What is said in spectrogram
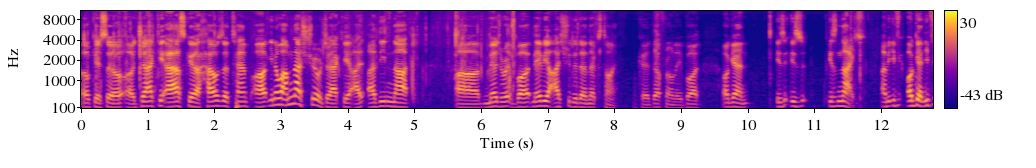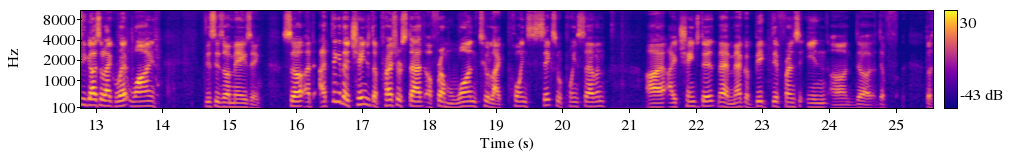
Okay, so uh, Jackie asked, uh, how's the temp? Uh, you know, I'm not sure, Jackie. I, I did not uh, measure it, but maybe I should do that next time. Okay, definitely. But again, is is is nice. I mean, if, again, if you guys like red wine, this is amazing. So I, I think they changed the pressure stat from 1 to like 0.6 or 0.7. I, I changed it. Man, make a big difference in uh, the, the, the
